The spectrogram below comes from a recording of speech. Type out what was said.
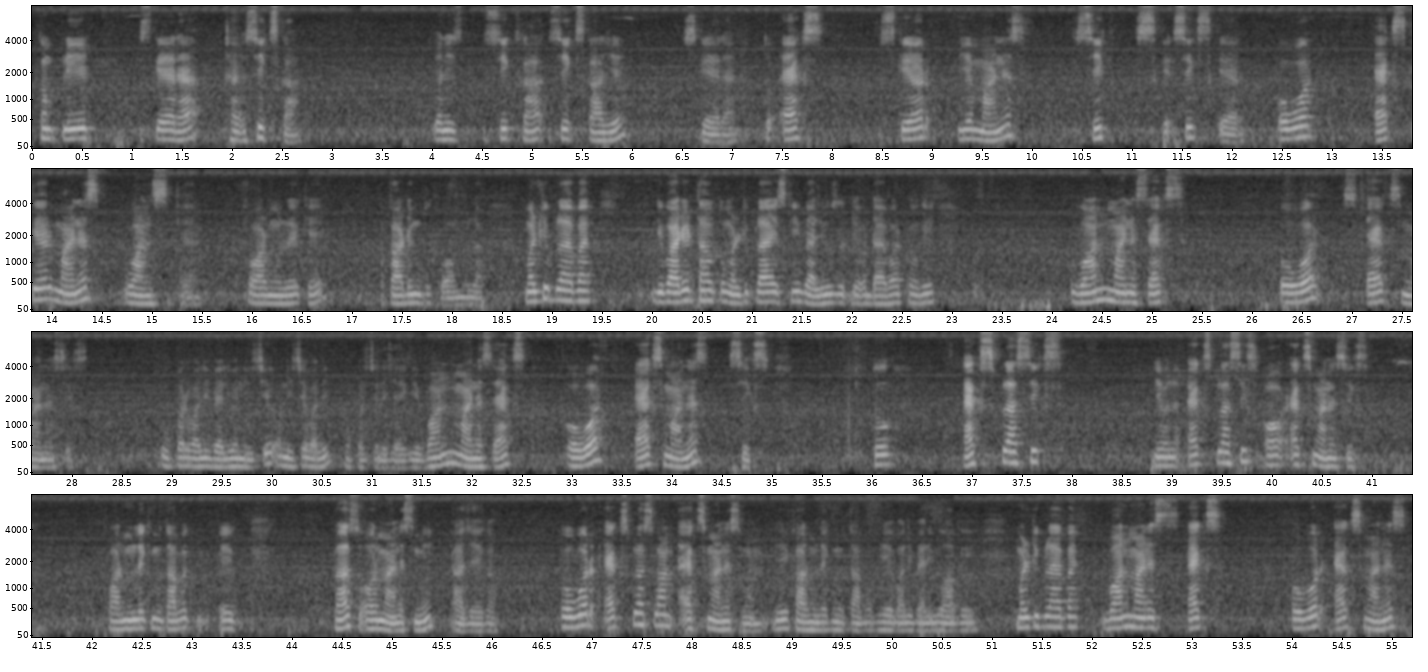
कंप्लीट स्केयर है सिक्स का। यानी सिक्स का सिक्स का ये स्केयर है। तो एक्स स्केयर ये minus six six square over x square minus one square फार्मूले के according to formula multiply by divided था तो मल्टीप्लाई इसकी वैल्यूज़ डाइवर्ट हो गई। One minus x over x minus six ऊपर वाली वैल्यू नीचे और नीचे वाली ऊपर चली जाएगी। One minus x over x minus six तो एक्स प्लस सिक्स ये वाला एक्स प्लस सिक्स और एक्स माइनस सिक्स फार्मूले के मुताबिक एक प्लस और माइनस में आ जाएगा। Over x plus one x minus one यही फार्मूले के मुताबिक ये वाली वैल्यू आ गई। Multiply by one minus x over x minus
